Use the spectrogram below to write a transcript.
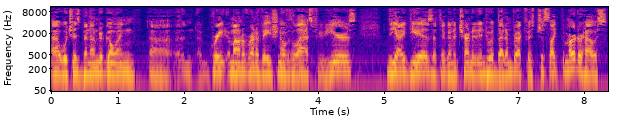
uh, which has been undergoing uh, a great amount of renovation over the last few years. The idea is that they're going to turn it into a bed and breakfast, just like the murder house,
